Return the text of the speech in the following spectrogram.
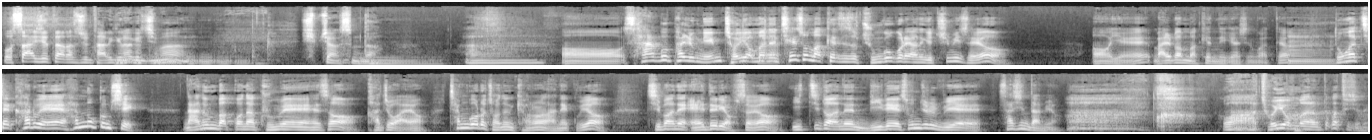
뭐 사이즈에 따라서 좀 다르긴 하겠지만 쉽지 않습니다. 어, 4986님, 저희 엄마는 네. 채소 마켓에서 중고 거래하는 게 취미세요. 어, 예. 말반 마켓 얘기하시는 것 같아요. 음. 동화책 하루에 한 묶음씩 나눔 받거나 구매해서 가져와요. 참고로 저는 결혼 안 했고요. 집안에 애들이 없어요. 있지도 않은 미래의 손주를 위해 사신다며. 와, 저희 엄마랑 똑같으시네.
